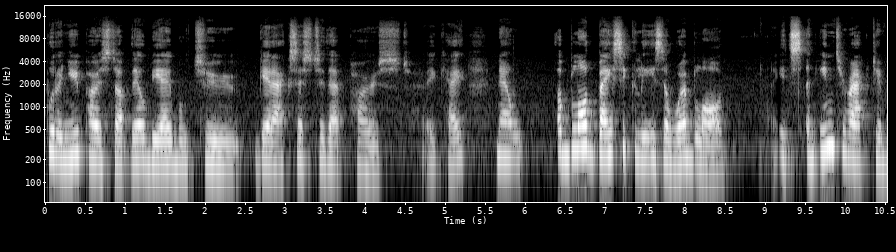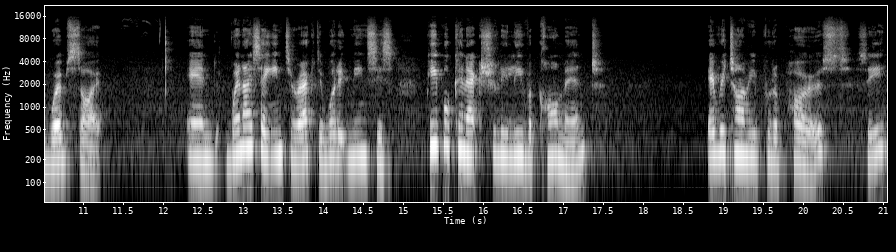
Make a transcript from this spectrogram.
put a new post up they'll be able to get access to that post okay? Now a blog basically is a weblog it's an interactive website. And when I say interactive what it means is people can actually leave a comment every time you put a post see?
